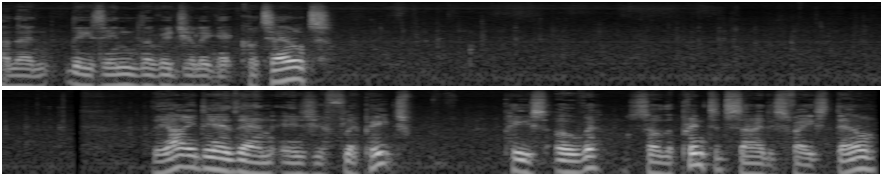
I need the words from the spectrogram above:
And then these individually get cut out. The idea then is you flip each piece over so the printed side is face down,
